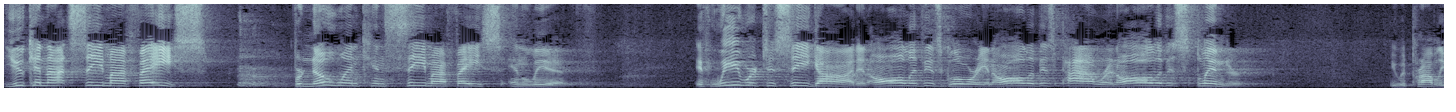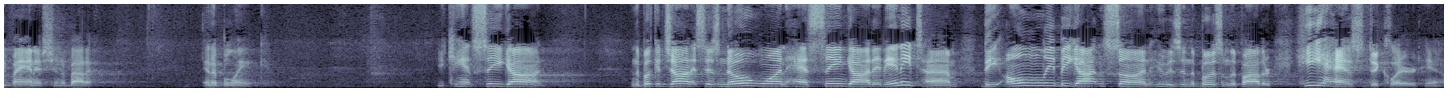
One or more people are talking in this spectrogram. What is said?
You cannot see my face, for no one can see my face and live. If we were to see God in all of His glory and all of His power and all of His splendor, you would probably vanish in about a, in a blink. You can't see God. In the book of John, it says, No one has seen God at any time, the only begotten Son who is in the bosom of the Father. He has declared him.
